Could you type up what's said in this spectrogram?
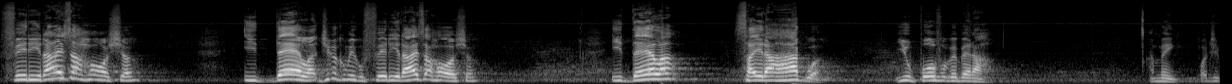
ferirás a rocha e dela, diga comigo, ferirás a rocha, e dela sairá água, e o povo beberá. Amém. Pode,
